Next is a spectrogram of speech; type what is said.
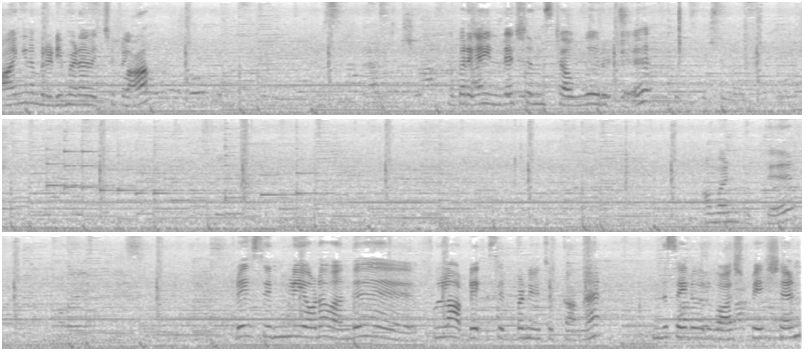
வாங்கி நம்ம ரெடிமேடாக வச்சுக்கலாம். பாருங்க இண்டக்ஷன் ஸ்டவ் இருக்கு. அவன் இருக்கு. அப்படியே சிம்லியோட வந்து ஃபுல்லாக அப்படியே செட் பண்ணி வச்சுருக்காங்க. இந்த சைடு ஒரு வாஷ் பேஷன்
